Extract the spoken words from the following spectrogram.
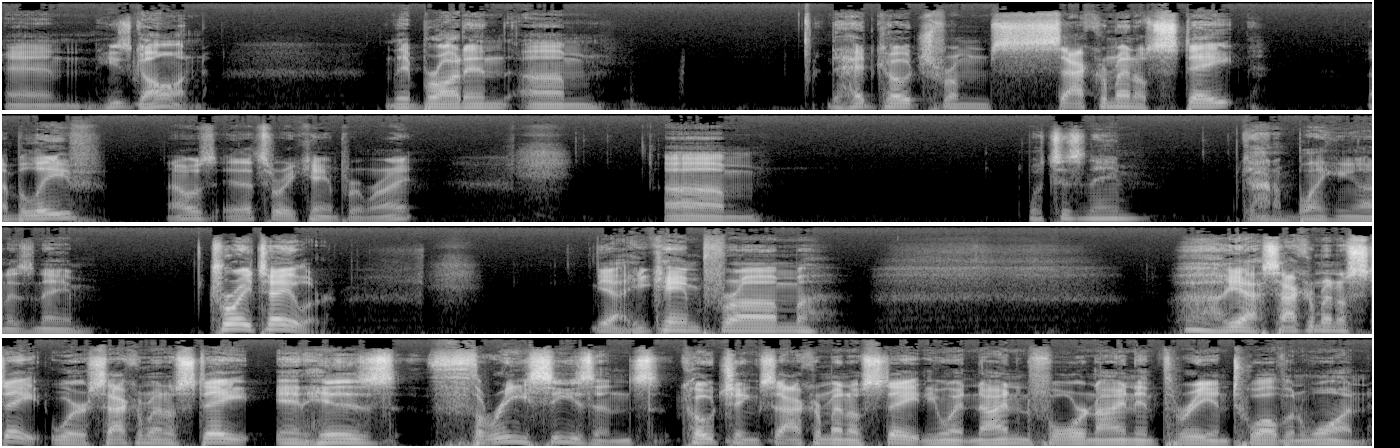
and he's gone. They brought in um, the head coach from Sacramento State, I believe. That was that's where he came from, right? Um, what's his name? God, I'm blanking on his name. Troy Taylor. Yeah, he came from. Uh, yeah, Sacramento State, where Sacramento State in his three seasons coaching Sacramento State, he went nine and four, nine and three, and twelve and one.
